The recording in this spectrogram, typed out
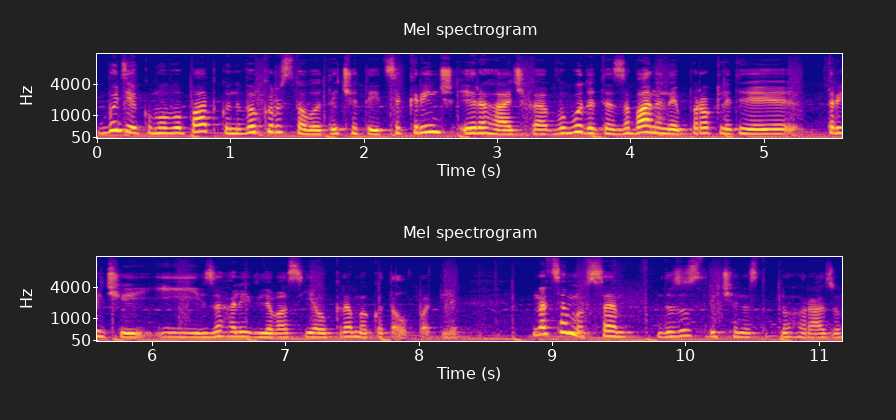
В будь-якому випадку не використовуйте чити, це крінж і рогачка. Ви будете забанені, прокляті тричі, і взагалі для вас є окремий котел в пеклі. На цьому все. До зустрічі наступного разу.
